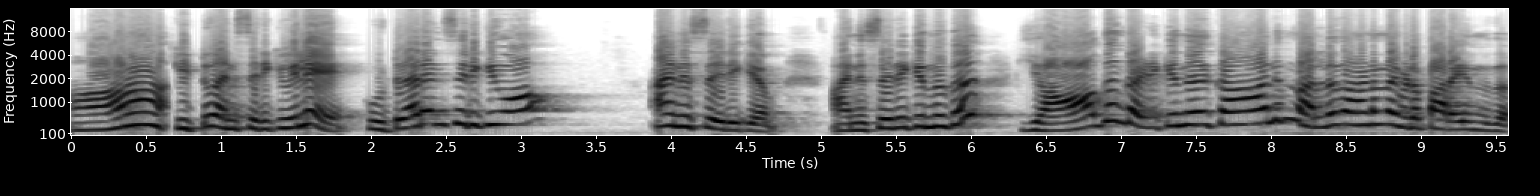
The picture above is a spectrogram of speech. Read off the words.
ആ കിട്ടു അനുസരിക്കൂലേ കൂട്ടുകാരനുസരിക്കുവോ? അനുസരിക്കും. അനുസരിക്കുന്നത് യാഗം കഴിക്കുന്നതിനേക്കാളും നല്ലതാണെന്ന് ഇവിടെ പറയുന്നത്.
